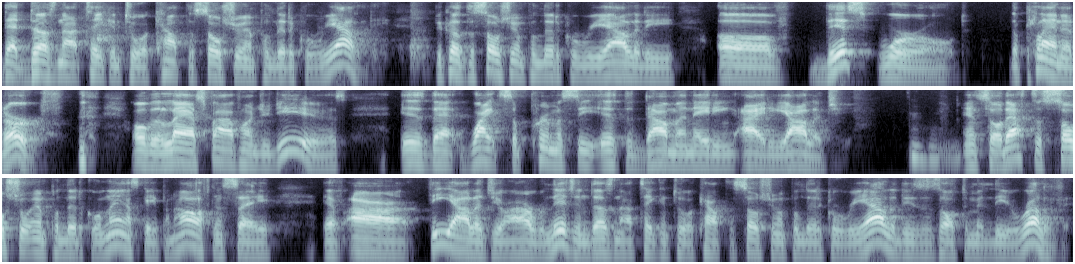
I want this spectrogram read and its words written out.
that does not take into account the social and political reality. Because the social and political reality of this world, the planet Earth, over the last 500 years is that white supremacy is the dominating ideology. Mm-hmm. And so that's the social and political landscape. And I often say, if our theology or our religion does not take into account the social and political realities, it's ultimately irrelevant.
